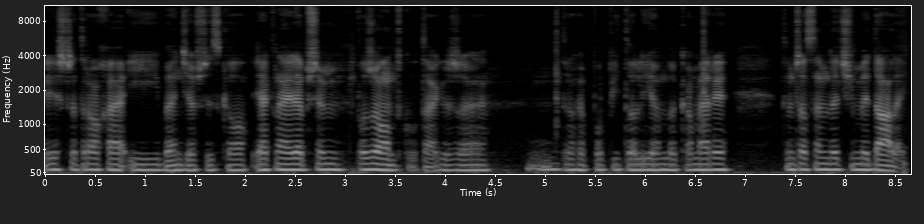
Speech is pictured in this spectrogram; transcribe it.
jeszcze trochę i będzie wszystko jak najlepszym porządku, także mm, trochę popitoliłem do kamery. Tymczasem lecimy dalej.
